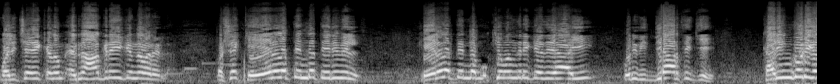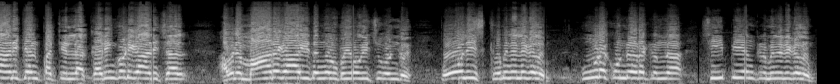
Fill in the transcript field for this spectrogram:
വലിച്ചയക്കണം എന്ന് ആഗ്രഹിക്കുന്നവരല്ല. പക്ഷെ കേരളത്തിന്റെ തെരുവിൽ കേരളത്തിന്റെ മുഖ്യമന്ത്രിക്കെതിരായി ഒരു വിദ്യാർത്ഥിക്ക് കരിങ്കൊടി കാണിക്കാൻ പറ്റില്ല. കരിങ്കൊടി കാണിച്ചാൽ അവനെ മാരകായുധങ്ങൾ ഉപയോഗിച്ചുകൊണ്ട് പോലീസ് ക്രിമിനലുകളും കൂടെ കൊണ്ടു നടക്കുന്ന സി ക്രിമിനലുകളും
